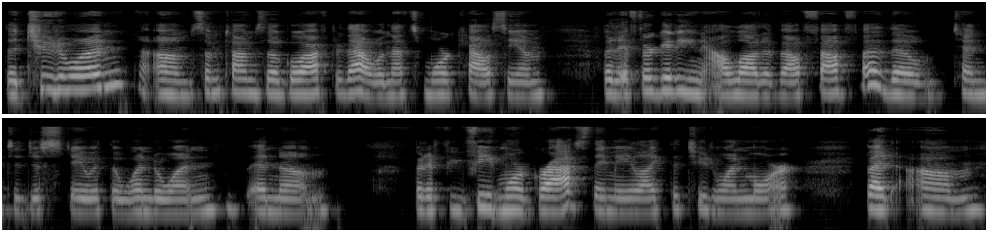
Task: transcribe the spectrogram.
the two to one, um, sometimes they'll go after that one. That's more calcium. But if they're getting a lot of alfalfa, they'll tend to just stay with the one to one. And um, but if you feed more grass, they may like the two to one more. But um,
